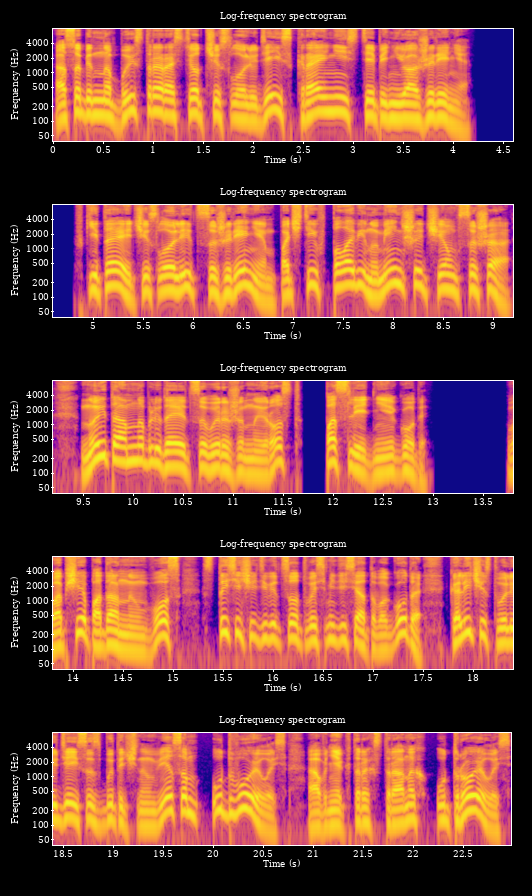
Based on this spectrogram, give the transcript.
особенно быстро растет число людей с крайней степенью ожирения. В Китае число лиц с ожирением почти в половину меньше, чем в США, но и там наблюдается выраженный рост последние годы. Вообще, по данным ВОЗ, с 1980 года количество людей с избыточным весом удвоилось, а в некоторых странах утроилось,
